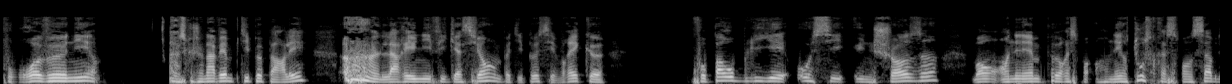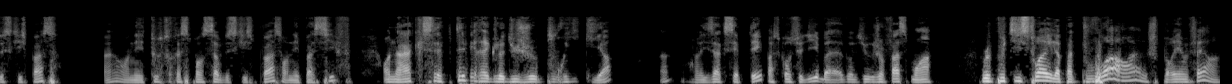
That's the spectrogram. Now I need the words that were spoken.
pour revenir parce que j'en avais un petit peu parlé, la réunification, un petit peu, c'est vrai que faut pas oublier aussi une chose. Bon, on est un peu, on est tous responsables de ce qui se passe. Hein, on est tous responsables de ce qui se passe. On est passif. On a accepté les règles du jeu pourri qu'il y a. Hein, on les a acceptées parce qu'on se dit, bah, comme tu veux que je fasse moi, le petit soi, il a pas de pouvoir. Hein, je peux rien faire.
